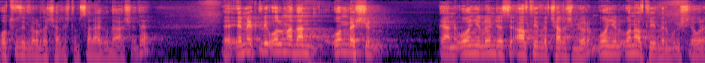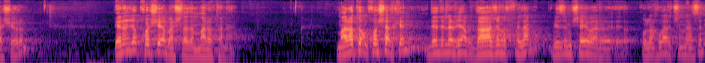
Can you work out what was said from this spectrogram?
30 yıl orada çalıştım Saray Gıda AŞ'de. E, emekli olmadan 15 yıl yani 10 yıl öncesi 6 yıldır çalışmıyorum. 10 yıl 16 yıldır bu işle uğraşıyorum. Ben önce koşuya başladım maratona. Maraton koşarken dediler ya dağcılık falan bizim şey var kulaklar çınlasın.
